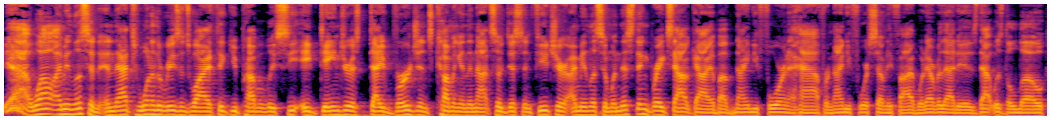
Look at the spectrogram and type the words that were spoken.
Yeah, well, I mean, listen, and that's one of the reasons why I think you probably see a dangerous divergence coming in the not so distant future. I mean, listen, when this thing breaks out, guy, above 94 and a half or 94.75, whatever that is, that was the low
